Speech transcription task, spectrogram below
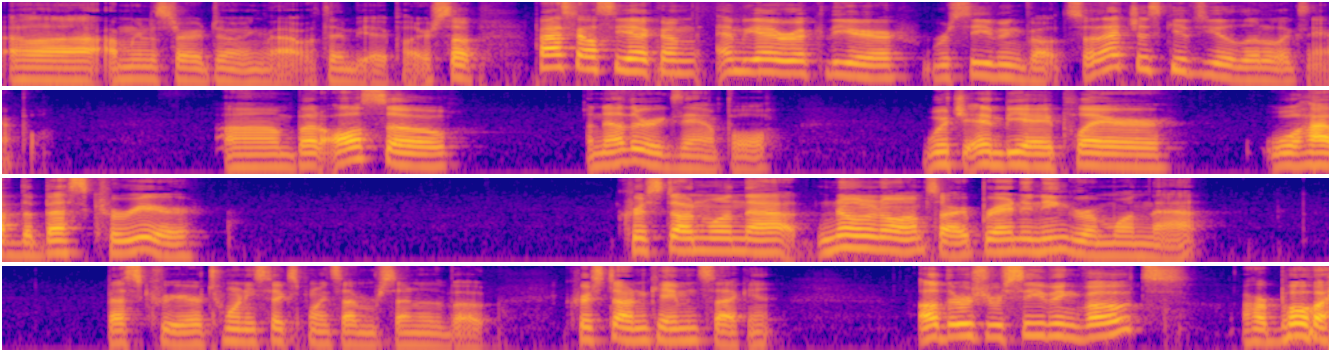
Uh, I'm going to start doing that with NBA players. So, Pascal Siakam, NBA Rook of the Year, receiving votes. So, that just gives you a little example. Um, but also, another example which NBA player will have the best career Kris Dunn won that. No, no, no, I'm sorry. Brandon Ingram won that. Best career, 26.7% of the vote. Kris Dunn came in second. Others receiving votes, our boy,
